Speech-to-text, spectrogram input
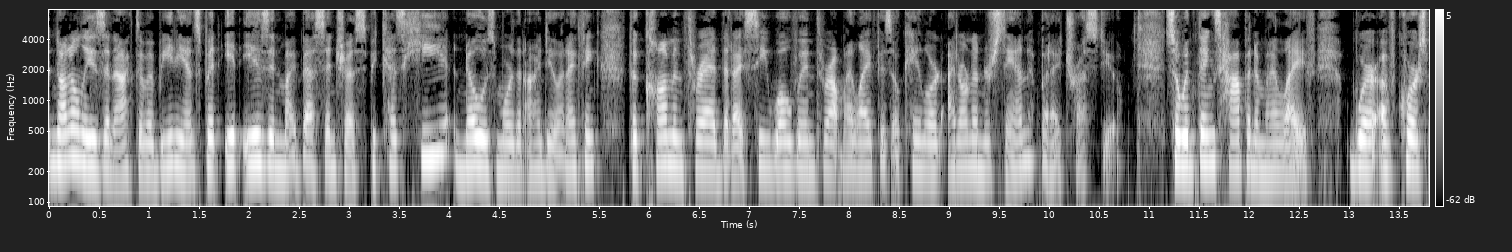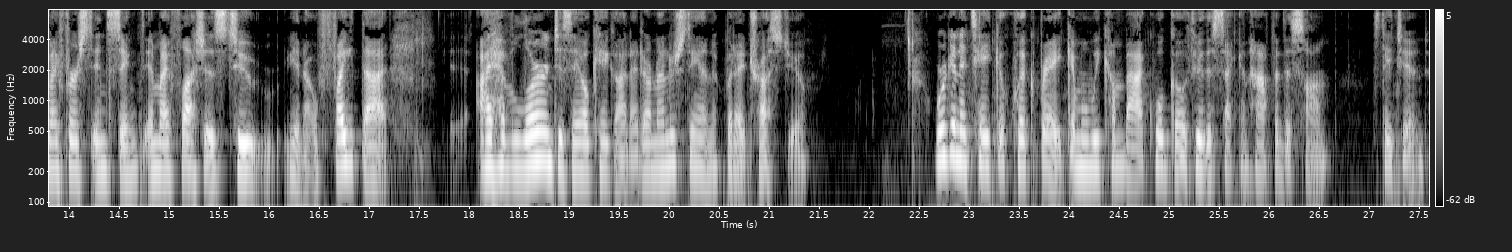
not only is an act of obedience, but it is in my best interest because He knows more than I do. And I think the common thread that I see woven throughout my life is okay, Lord, I don't understand, but I trust you. So when things happen in my life, where of course my first instinct in my flesh is to, you know, fight that, I have learned to say, okay, God, I don't understand, but I trust you. We're going to take a quick break, and when we come back, we'll go through the second half of this psalm. Stay tuned.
